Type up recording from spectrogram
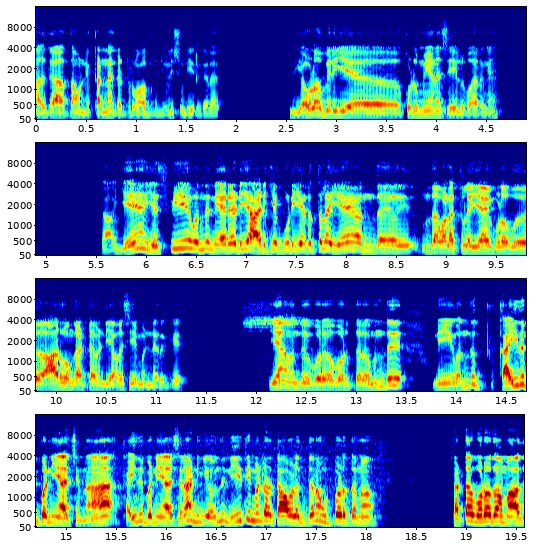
அதுக்காக தான் உன்னை கண்ணை கட்டுறோம் அப்படின்னு சொல்லி சொல்லியிருக்கிறாரு. இது எவ்வளோ பெரிய கொடுமையான செயல் பாருங்க. ஏன் எஸ்பியே வந்து நேரடியாக அடிக்கக்கூடிய இடத்துல ஏன் அந்த இந்த வழக்கில் ஏன் இவ்வளவு ஆர்வம் காட்ட வேண்டிய அவசியம் என்ன இருக்குது ஏன் வந்து ஒரு ஒருத்தர் வந்து நீ வந்து கைது பண்ணியாச்சுன்னா கைது பண்ணியாச்சுன்னா நீங்கள் வந்து நீதிமன்ற காவலுக்கு தானே உட்படுத்தணும். சட்டவிரோதமாக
